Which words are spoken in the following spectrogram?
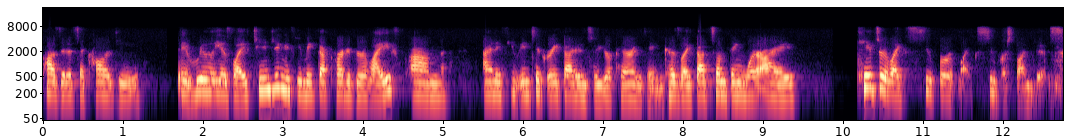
positive psychology, it really is life changing if you make that part of your life. Um, and if you integrate that into your parenting, because like that's something where I, kids are like super, like super sponges.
